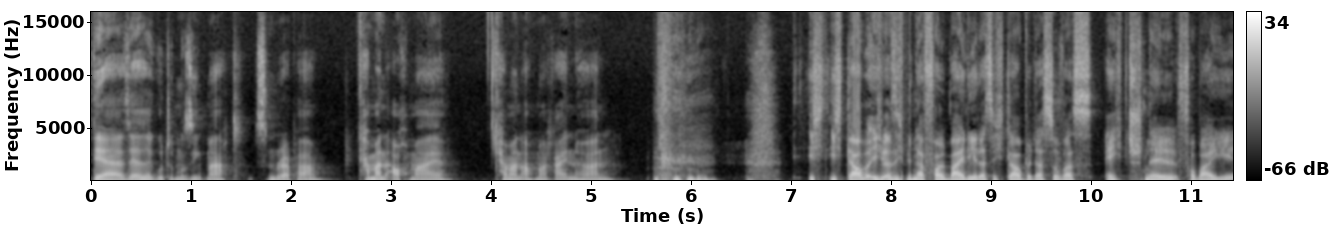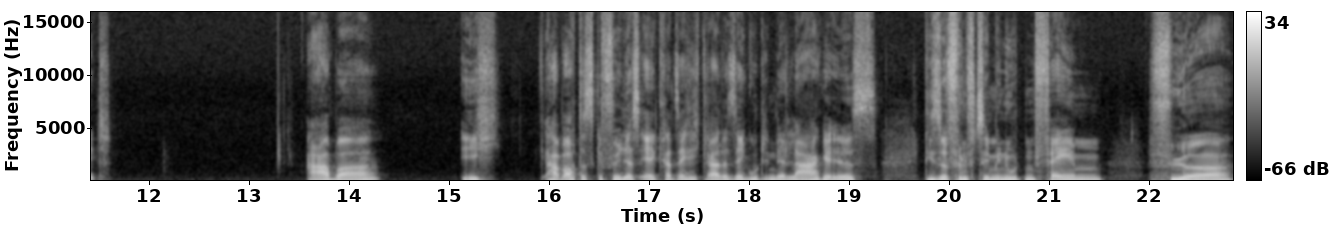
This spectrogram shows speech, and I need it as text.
der sehr, sehr gute Musik macht. Ist ein Rapper. Kann man auch mal, kann man auch mal reinhören. ich, ich glaube, ich, also ich bin da voll bei dir, dass ich glaube, dass sowas echt schnell vorbeigeht. Aber ich habe auch das Gefühl, dass er tatsächlich gerade sehr gut in der Lage ist, diese 15 Minuten Fame für,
